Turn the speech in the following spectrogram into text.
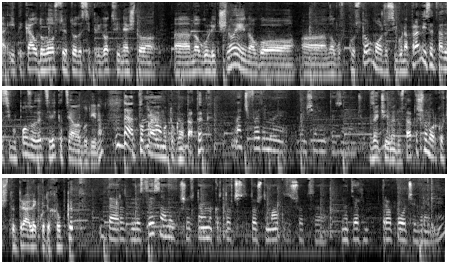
а, и така удоволствието да се приготви нещо а, много лично и много, а, много вкусно, може да си го направи и след това да си го ползва, се вика цяла година. Да, Какво правим от тук нататък? Значи вадиме бланшираните зеленчуци. Вече им е достатъчно, морковчета трябва леко да хрупкат. Да, разбира се, само ще оставим картофчетата още малко, защото са, на тях им трябва повече време.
